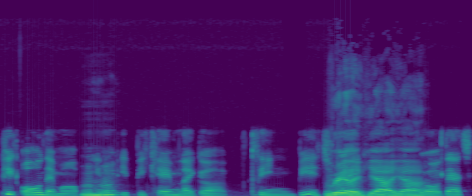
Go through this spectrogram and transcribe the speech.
pick all them up you know it became like a clean beach Mm-hmm. Really? right? Yeah, yeah. so that's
